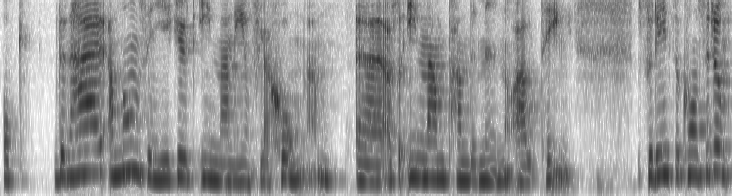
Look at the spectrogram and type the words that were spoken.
Och den här annonsen gick ut innan inflationen. Eh, alltså innan pandemin och allting. Så det är inte så konstigt om,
